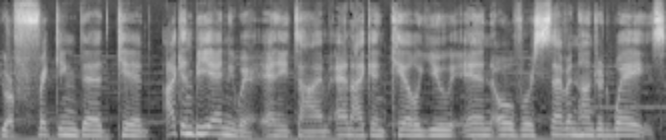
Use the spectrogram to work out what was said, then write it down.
You're freaking dead, kid. I can be anywhere, anytime, and I can kill you in over 700 ways.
